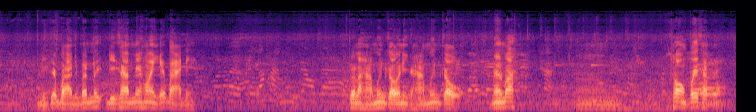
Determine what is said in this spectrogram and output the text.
ๆนี่จักบาทนี่บัดนี้ดีครับไม่ห้อยจักบาทนี่เปิดตัวละหามือเก่าจ้ะตัวละหาหมื่นเก่านี่ก็หาหมื่นเก่าแม่นปะค่ะอืมท่องไปครับนี่ล้อรุ่นจ้ะ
